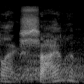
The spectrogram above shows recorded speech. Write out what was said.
like silent.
